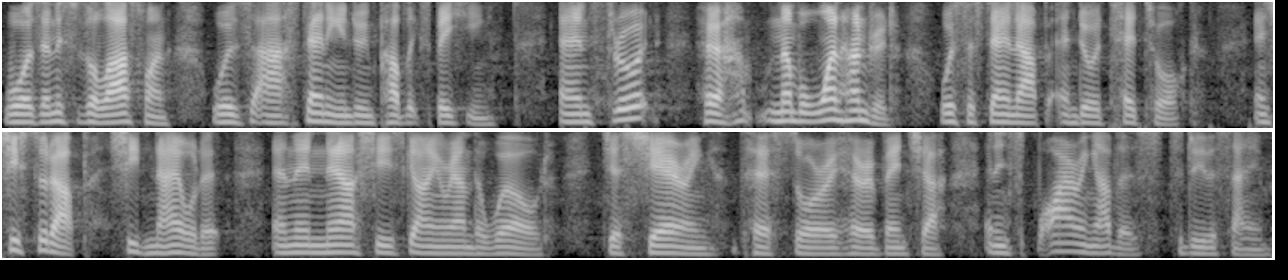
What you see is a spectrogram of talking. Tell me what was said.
was, and this was the last one, was uh, standing and doing public speaking. And through it, her number 100 was to stand up and do a TED talk. And she stood up, she nailed it, and then now she's going around the world just sharing her story, her adventure, and inspiring others to do the same.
